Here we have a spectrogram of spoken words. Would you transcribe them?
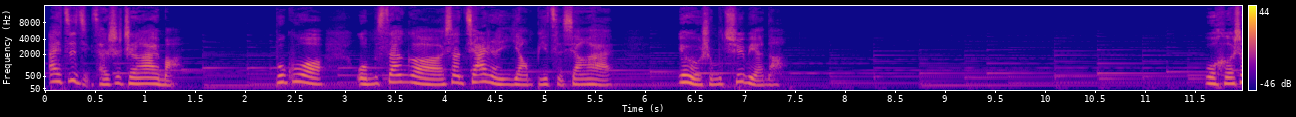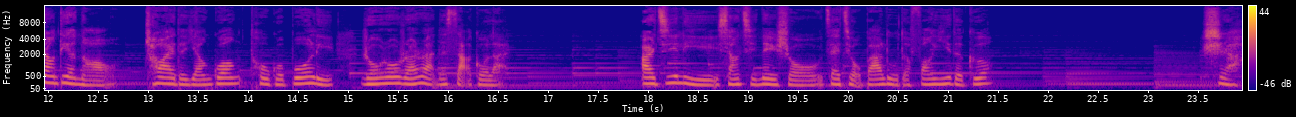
爱自己才是真爱嘛。不过我们三个像家人一样彼此相爱，又有什么区别呢？”我合上电脑，窗外的阳光透过玻璃，柔柔软软的洒过来。耳机里响起那首在酒吧录的方一的歌。是啊，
